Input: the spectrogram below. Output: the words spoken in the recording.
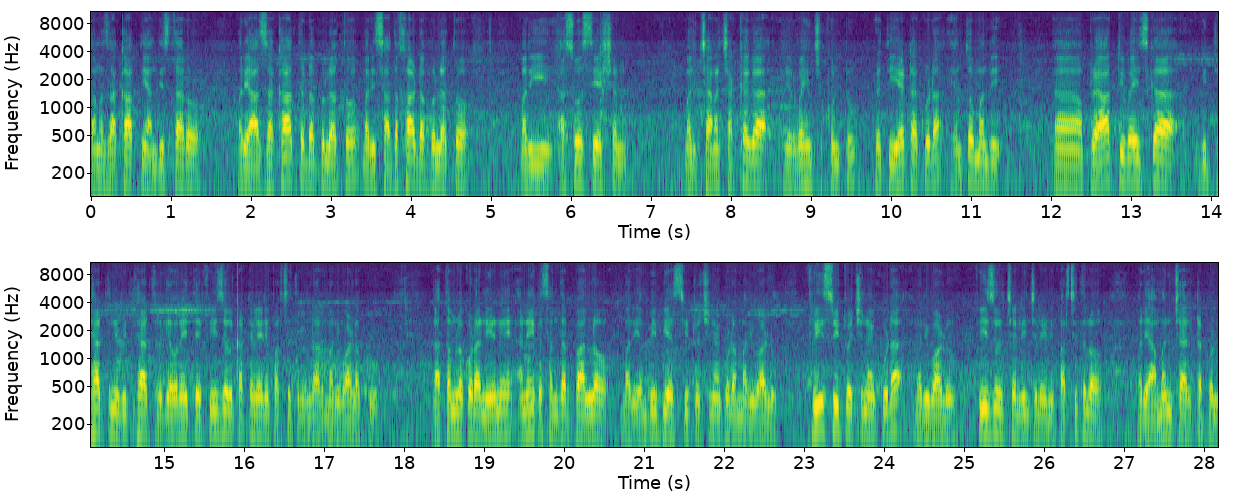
తన జకాత్ని అందిస్తారో మరి ఆ జకాత్ డబ్బులతో మరి సదఖా డబ్బులతో మరి అసోసియేషన్ మరి చాలా చక్కగా నిర్వహించుకుంటూ ప్రతి ఏటా కూడా ఎంతోమంది ప్రయారిటీ వైజ్గా విద్యార్థిని విద్యార్థులకు ఎవరైతే ఫీజులు కట్టలేని పరిస్థితులు ఉన్నారో మరి వాళ్ళకు గతంలో కూడా నేనే అనేక సందర్భాల్లో మరి ఎంబీబీఎస్ సీట్ వచ్చినా కూడా మరి వాళ్ళు ఫ్రీ సీట్ వచ్చినా కూడా మరి వాళ్ళు ఫీజులు చెల్లించలేని పరిస్థితిలో మరి అమన్ చారిటబుల్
